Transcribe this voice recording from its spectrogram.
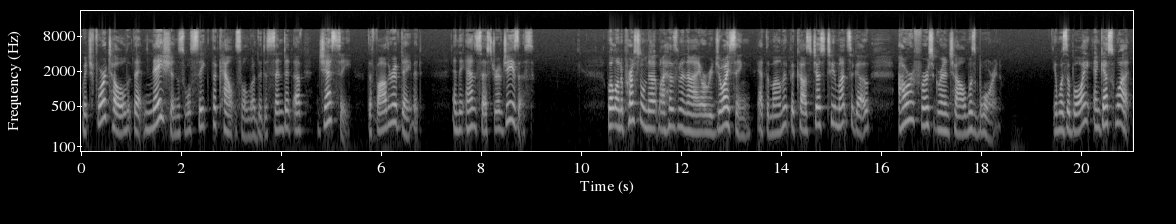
which foretold that nations will seek the counsel of the descendant of Jesse, the father of David, and the ancestor of Jesus. Well, on a personal note, my husband and I are rejoicing at the moment because just two months ago, our first grandchild was born. It was a boy, and guess what?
